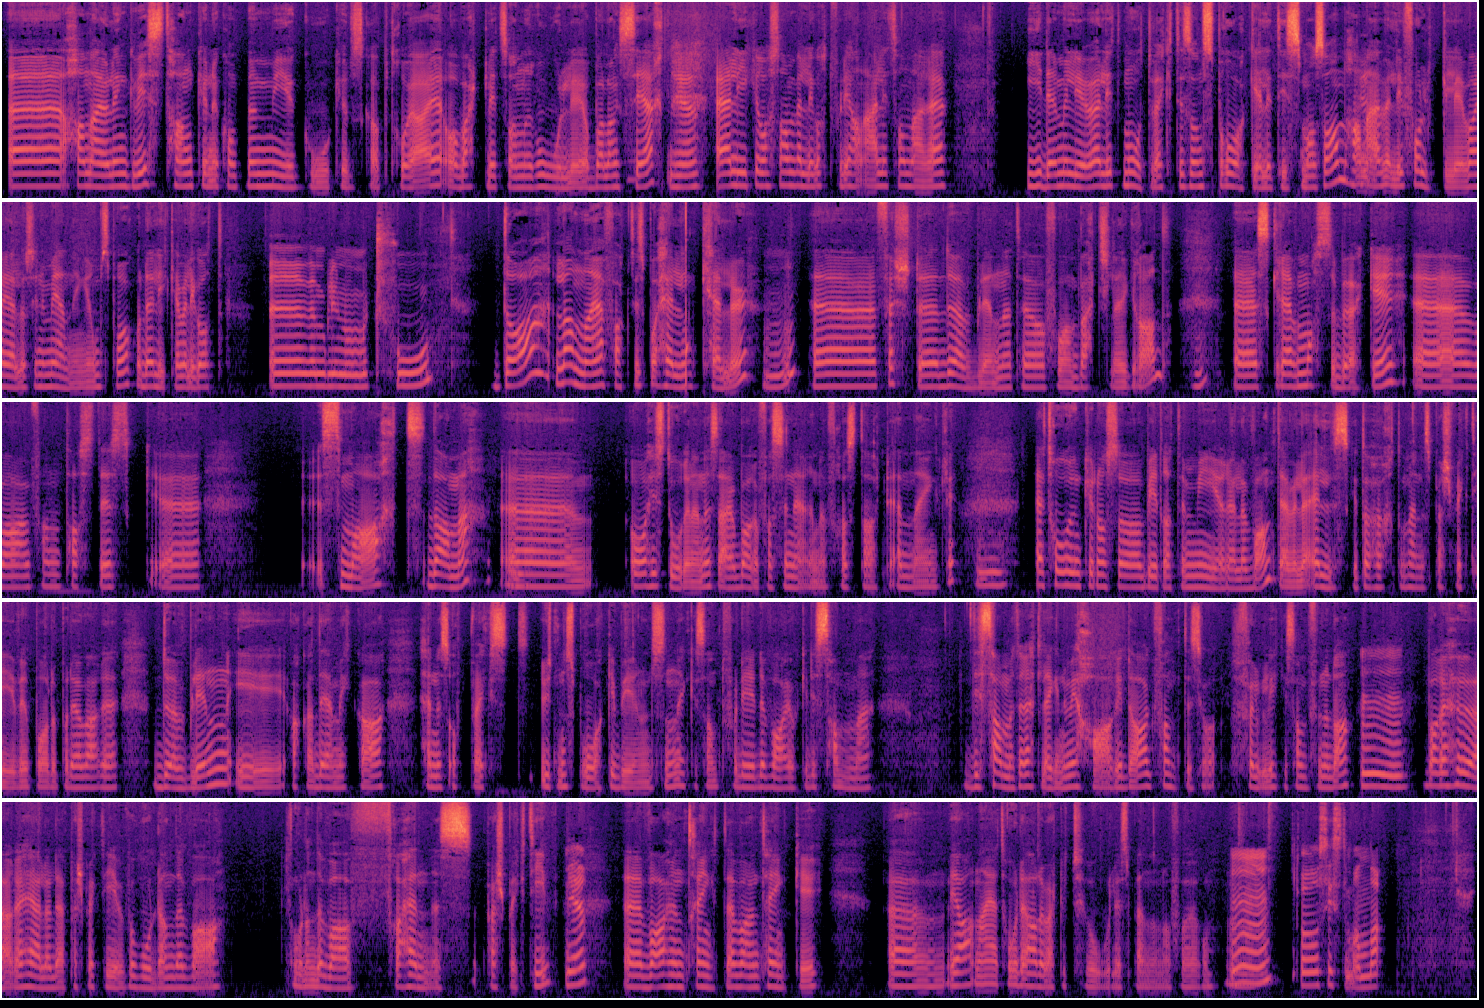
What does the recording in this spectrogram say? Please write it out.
Uh, han er jo lingvist. Han kunne kommet med mye god kunnskap, tror jeg, og vært litt sånn rolig og balansert. Ja. Jeg liker også han veldig godt fordi han er litt sånn derre i det miljøet litt motvekt til sånn språkelitisme og sånn. Han er veldig folkelig hva gjelder sine meninger om språk, og det liker jeg veldig godt. Uh, hvem blir nummer to? Da landa jeg faktisk på Helen Keller. Eh, første døvblinde til å få en bachelorgrad. Eh, skrev masse bøker. Var en fantastisk smart dame. Eh, og historien hennes er jo bare fascinerende fra start til ende, egentlig. Jeg tror hun kunne også bidratt til mye relevant. Jeg ville elsket å hørt om hennes perspektiver både på det å være døvblind i akademika, hennes oppvekst uten språk i begynnelsen, ikke sant? fordi det var jo ikke de samme de samme tilretteleggene vi har i dag, fantes jo selvfølgelig ikke i samfunnet da. Bare høre hele det perspektivet på hvordan det var, hvordan det var fra hennes perspektiv. Eh, hva hun trengte, hva hun tenker. Eh, ja, nei, jeg tror det hadde vært utrolig spennende å få høre om. Mm. Og sistemann, da?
